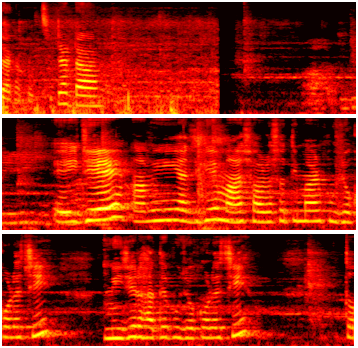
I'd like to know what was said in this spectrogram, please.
দেখা করছি। টাটা। এই যে আমি আজকে মা সরস্বতী মার পুজো করেছি, নিজের হাতে পুজো করেছি। তো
